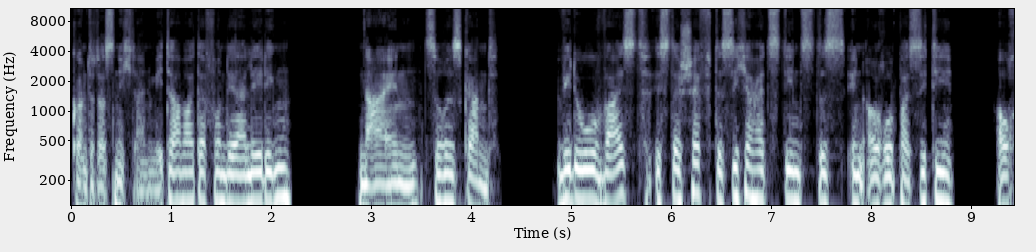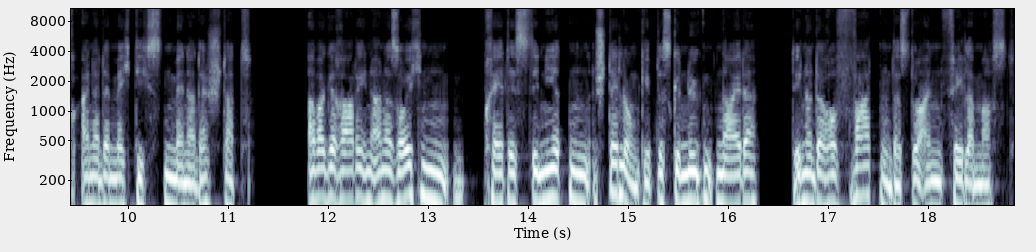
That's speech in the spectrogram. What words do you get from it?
Konnte das nicht ein Mitarbeiter von dir erledigen? Nein, zu riskant. Wie du weißt, ist der Chef des Sicherheitsdienstes in Europa City auch einer der mächtigsten Männer der Stadt. Aber gerade in einer solchen prädestinierten Stellung gibt es genügend Neider, die nur darauf warten, dass du einen Fehler machst.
